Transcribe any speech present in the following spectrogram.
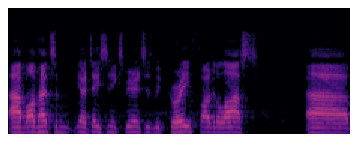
Um, I've had some, you know, decent experiences with grief over the last, uh,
